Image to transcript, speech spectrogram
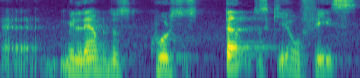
é, me lembro dos cursos tantos que eu fiz.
